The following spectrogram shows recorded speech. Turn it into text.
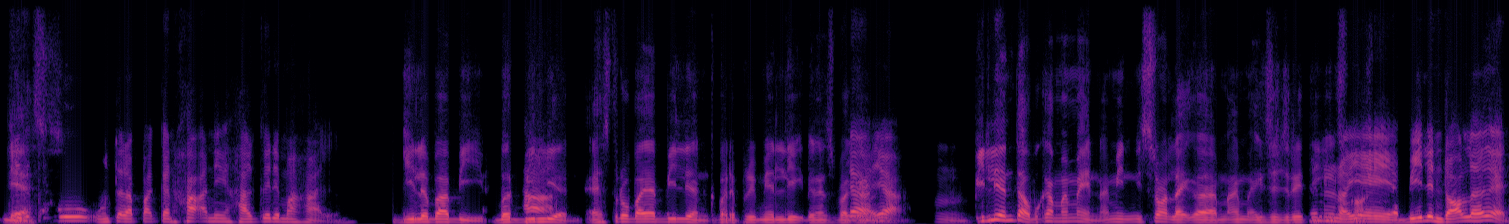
Yes. Tahu, untuk dapatkan hak ni harga dia mahal. Gila babi, berbilion. Ha. Astro bayar bilion kepada Premier League dengan sebagainya. Ya, yeah, ya. Yeah. Hmm. Billion tau, bukan main-main. I mean, it's not like um, I'm exaggerating. No, no, no. Yeah, yeah, billion dollar kan?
